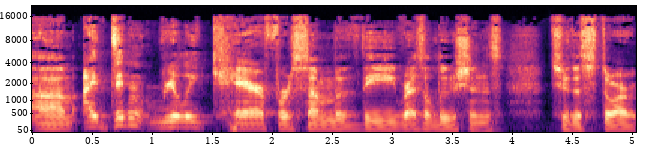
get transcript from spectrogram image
Um, I didn't really care for some of the resolutions to the story.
